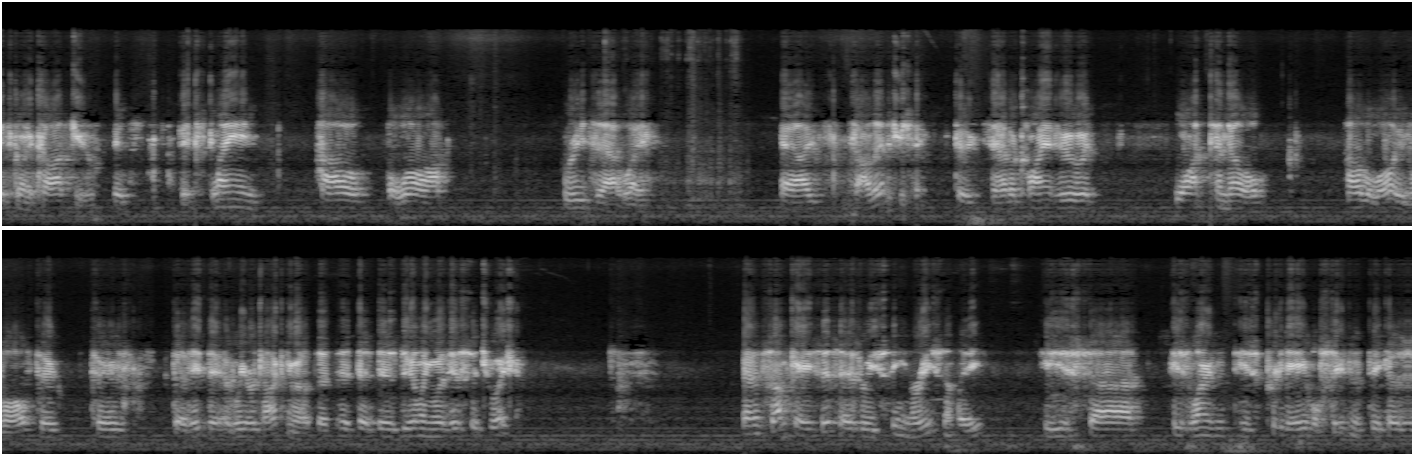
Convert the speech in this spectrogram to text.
it's going to cost you. It's explain how the law reads that way. And I found that interesting to, to have a client who would want to know how the law evolved to, to that, that we were talking about, that, that is dealing with his situation. And in some cases, as we've seen recently, he's uh, he's learned he's a pretty able student because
